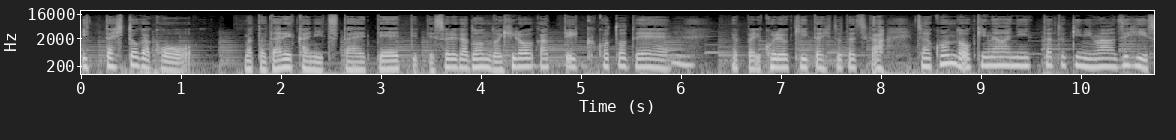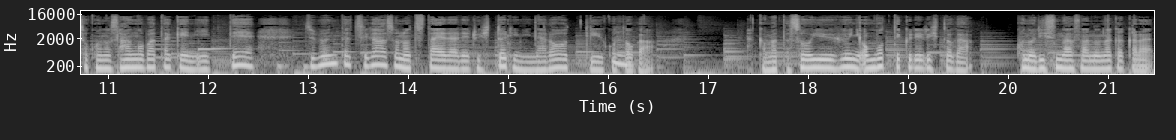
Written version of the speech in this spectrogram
行った人がこうまた誰かに伝えてって言ってそれがどんどん広がっていくことで、うん。やっぱりこれを聞いた人たちがあじゃあ今度沖縄に行った時にはぜひそこのサンゴ畑に行って自分たちがその伝えられる一人になろうっていうことが、なんかまたそういうふうに思ってくれる人がこのリスナーさんの中から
